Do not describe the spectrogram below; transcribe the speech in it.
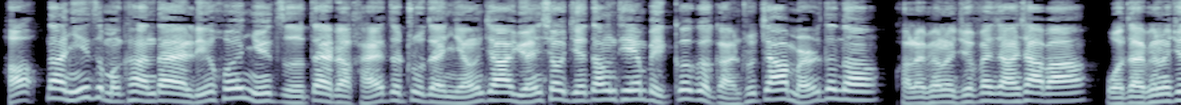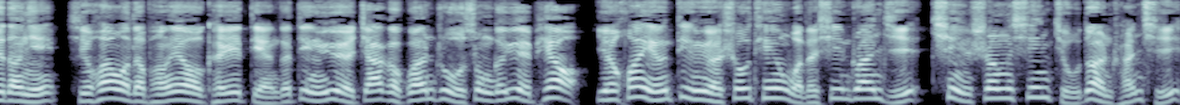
好，那你怎么看待离婚女子带着孩子住在娘家，元宵节当天被哥哥赶出家门的呢？快来评论区分享一下吧！我在评论区等你。喜欢我的朋友可以点个订阅，加个关注，送个月票，也欢迎订阅收收听我的新专辑《庆生新九段传奇》。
